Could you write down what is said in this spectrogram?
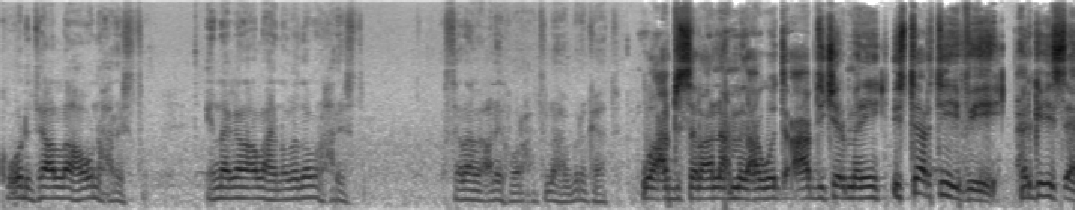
Kuwa dhintay allah ha u naxariisto. Innagana allah inooga daba naxariisto. Wasalaamu calaykum waraxmat ullahi wabarakaatu waa cabdisalaan axmed cawad cabdi jermani star t v hargeysa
